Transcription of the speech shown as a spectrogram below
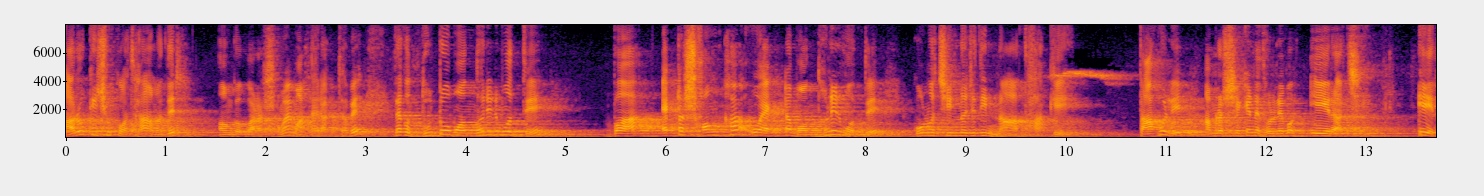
আরও কিছু কথা আমাদের অঙ্ক করার সময় মাথায় রাখতে হবে। দেখো, দুটো বন্ধনীর মধ্যে বা একটা সংখ্যা ও একটা বন্ধনীর মধ্যে কোনো চিহ্ন যদি না থাকে, তাহলে আমরা সেখানে ধরে নেব এর আছে। এর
